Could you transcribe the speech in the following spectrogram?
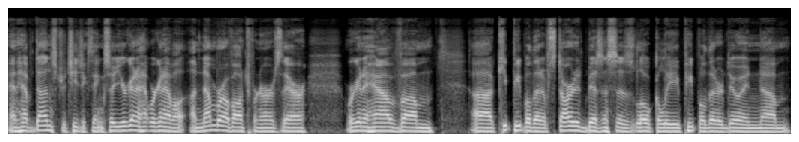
and have done strategic things. So you're gonna have, we're gonna have a, a number of entrepreneurs there. We're gonna have um, uh, keep people that have started businesses locally, people that are doing um,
